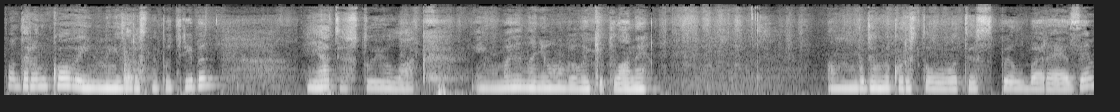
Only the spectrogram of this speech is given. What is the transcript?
подарунковий, він мені зараз не потрібен. Я тестую лак, і в мене на нього великі плани. Ем, Будемо використовувати спил берези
